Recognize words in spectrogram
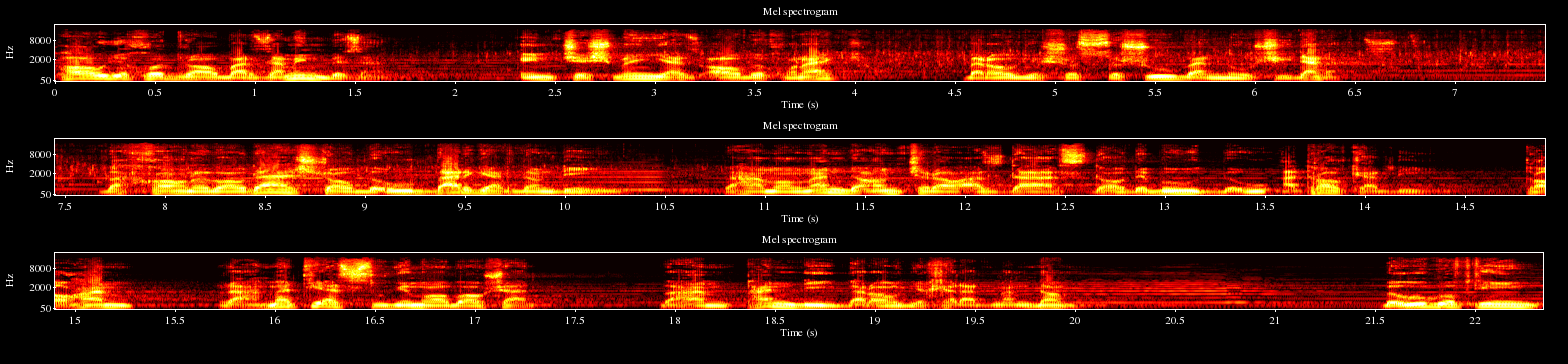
پای خود را بر زمین بزن. این چشمه از آب خنک برای شستشو و نوشیدن است. و خانوادهش را به او برگرداندیم. و همانند آنچه را از دست داده بود به او عطا کردیم. تا هم رحمتی از سوی ما باشد و هم پندی برای خردمندان. به او گفتیم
